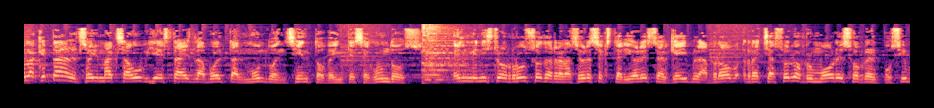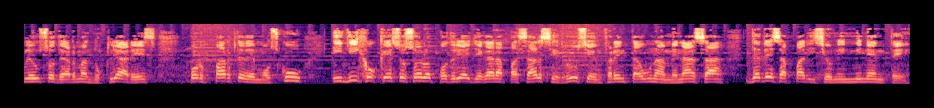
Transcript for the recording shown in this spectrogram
Hola, ¿qué tal? Soy Max Aub y esta es la vuelta al mundo en 120 segundos. El ministro ruso de Relaciones Exteriores, Sergei Lavrov, rechazó los rumores sobre el posible uso de armas nucleares por parte de Moscú y dijo que eso solo podría llegar a pasar si Rusia enfrenta una amenaza de desaparición inminente.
